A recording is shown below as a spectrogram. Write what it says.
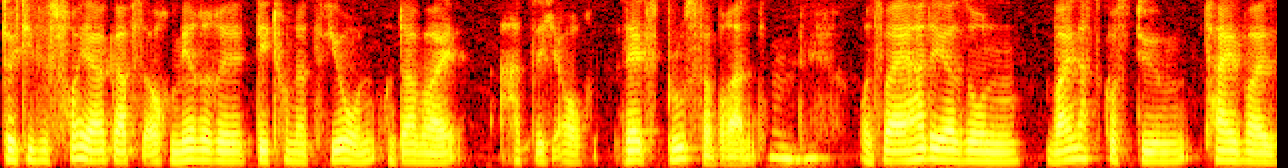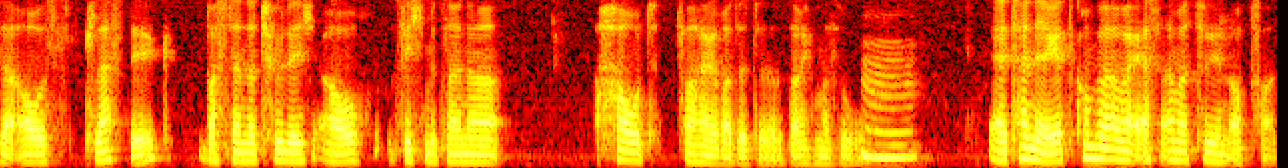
durch dieses Feuer gab es auch mehrere Detonationen und dabei hat sich auch selbst Bruce verbrannt. Mhm. Und zwar, er hatte ja so ein Weihnachtskostüm teilweise aus Plastik, was dann natürlich auch sich mit seiner Haut verheiratete, sag ich mal so. Mhm. Äh, Tanja, jetzt kommen wir aber erst einmal zu den Opfern.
